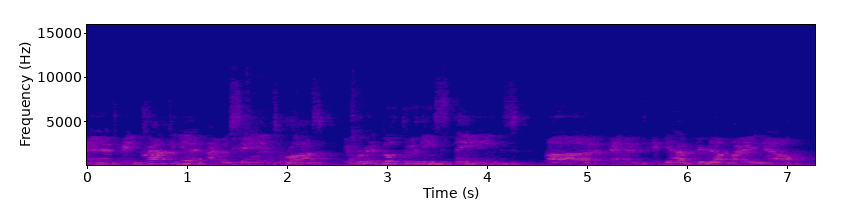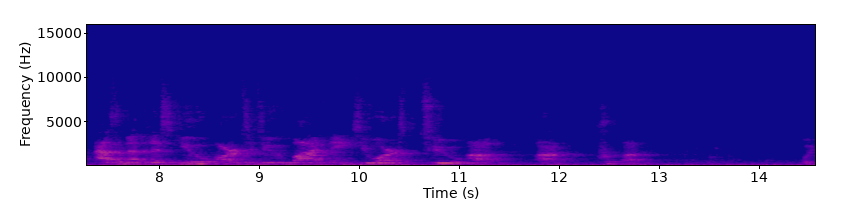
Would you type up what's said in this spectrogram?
And in crafting it, I was saying to Ross, if we're going to go through these things, uh, and if you haven't figured out by now, as a Methodist, you are to do five things. You are to, uh, uh, uh, wait,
